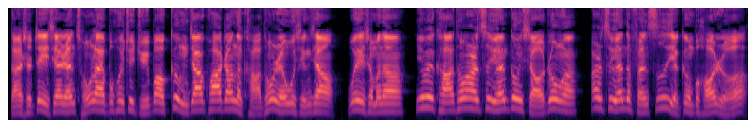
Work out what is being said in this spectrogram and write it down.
但是这些人从来不会去举报更加夸张的卡通人物形象，为什么呢？因为卡通二次元更小众啊，二次元的粉丝也更不好惹。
